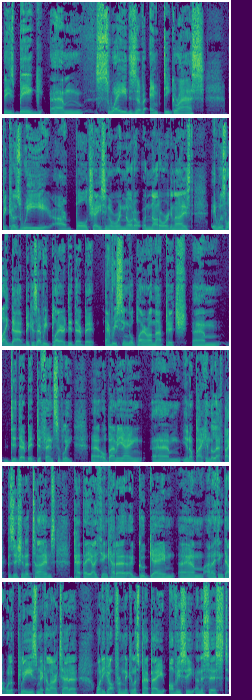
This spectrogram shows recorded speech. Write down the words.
these big um, swathes of empty grass because we are ball chasing or we're not not organized. It was like that because every player did their bit. Every single player on that pitch um, did their bit defensively. Uh, Aubameyang, um, you know, back in the left back position at times. Pepe, I think, had a, a good game, um, and I think that will have pleased Mikel Arteta. What he got from Nicolas Pepe, obviously an assist,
